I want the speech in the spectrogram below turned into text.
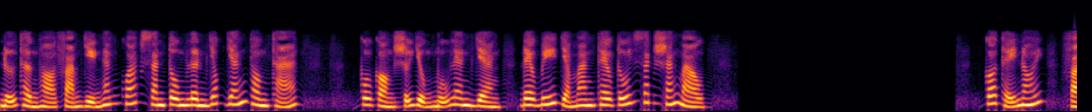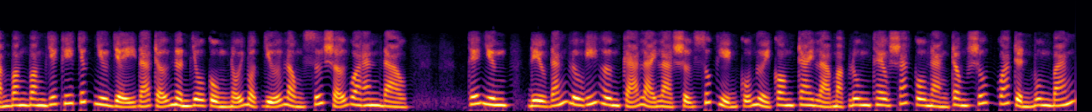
nữ thần họ Phạm diện ngắn quát xanh tôn lên dốc dáng thon thả. Cô còn sử dụng mũ len vàng, đeo bí và mang theo túi sách sáng màu. Có thể nói, Phạm Băng Băng với khí chất như vậy đã trở nên vô cùng nổi bật giữa lòng xứ sở qua anh đào. Thế nhưng, điều đáng lưu ý hơn cả lại là sự xuất hiện của người con trai lạ mặt luôn theo sát cô nàng trong suốt quá trình buôn bán.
